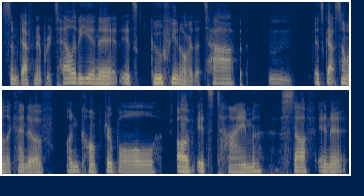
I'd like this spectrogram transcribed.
some definite brutality in it. It's goofy and over the top. Mm. It's got some of the kind of uncomfortable of its time stuff in it.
